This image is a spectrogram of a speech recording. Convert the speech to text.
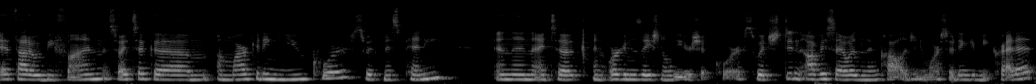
I thought it would be fun. So I took um, a marketing U course with Miss Penny, and then I took an organizational leadership course, which didn't obviously I wasn't in college anymore, so it didn't give me credit.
